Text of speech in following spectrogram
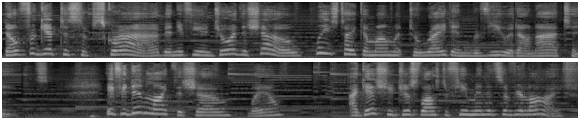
Don't forget to subscribe, and if you enjoyed the show, please take a moment to rate and review it on iTunes. If you didn't like the show, well, I guess you just lost a few minutes of your life.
